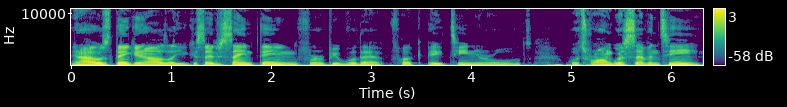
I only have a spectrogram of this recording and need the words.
And I was thinking, I was like, you could say the same thing for people that fuck 18 year olds. What's wrong with 17?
